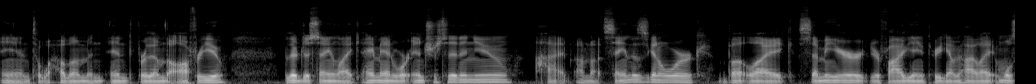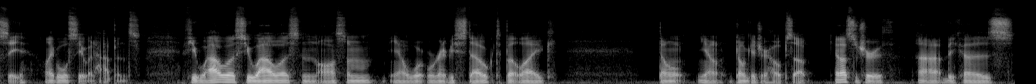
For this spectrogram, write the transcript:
and to wow them and, and for them to offer you. But they're just saying, like, hey, man, we're interested in you. I, I'm not saying this is to work, but like, send me your, your five game, three game highlight and we'll see. Like, we'll see what happens. If you wow us, you wow us and awesome. You know, we're, we're to be stoked, but like, don't, you know, don't get your hopes up. And that's the truth uh, because,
